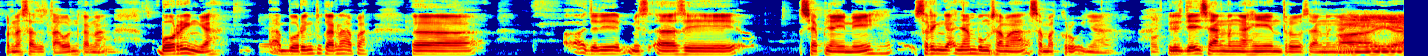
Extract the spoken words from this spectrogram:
pernah satu tahun karena boring ya. Ah, Boring tuh karena apa? Eh, eh, jadi mis- eh, si chefnya ini sering nggak nyambung sama sama krunya. Jadi, jadi saya nengahin terus, yang nengahin. iya.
